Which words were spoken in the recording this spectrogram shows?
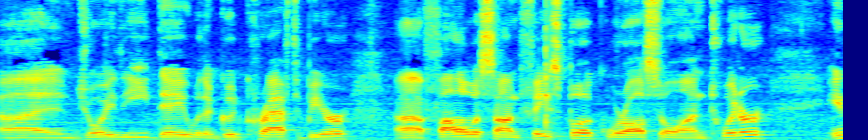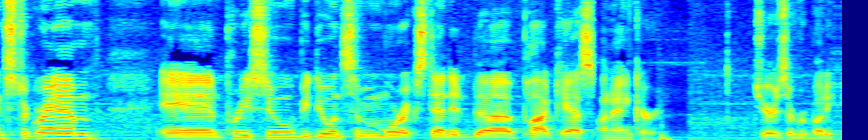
Uh, enjoy the day with a good craft beer. Uh, follow us on Facebook. We're also on Twitter Instagram, and pretty soon we'll be doing some more extended uh, podcasts on Anchor. Cheers, everybody.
